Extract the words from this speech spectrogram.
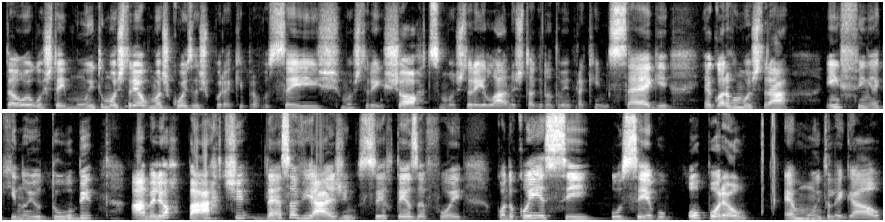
Então eu gostei muito, mostrei algumas coisas por aqui pra vocês, mostrei em shorts, mostrei lá no Instagram também pra quem me segue, e agora vou mostrar enfim, aqui no YouTube. A melhor parte dessa viagem, certeza, foi quando eu conheci o sebo O Porão. É muito legal.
